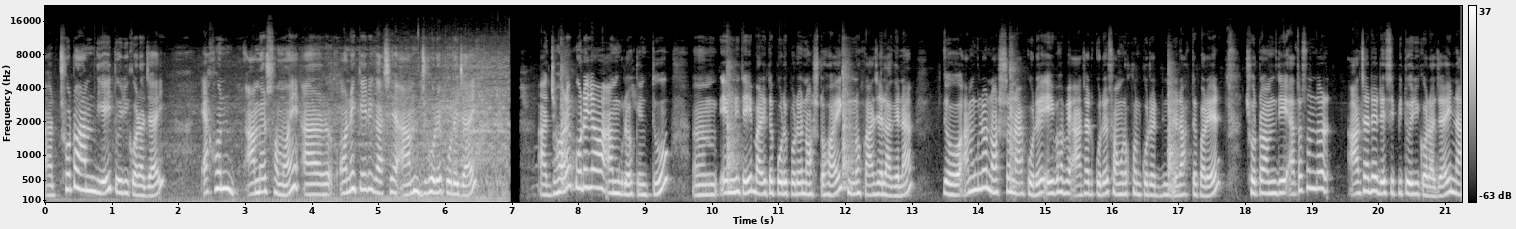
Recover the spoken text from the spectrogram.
আর ছোট আম দিয়েই তৈরি করা যায়। এখন আমের সময়, আর অনেকেরই গাছে আম ঝরে পড়ে যায়। আর ঝরে পড়ে যাওয়া আমগুলো কিন্তু এমনিতেই বাড়িতে পড়ে পড়ে নষ্ট হয়, কোনো কাজে লাগে না। তো আমগুলো নষ্ট না করে এইভাবে আচার করে সংরক্ষণ করে রাখতে পারেন। ছোট আম দিয়ে এত সুন্দর আচারের রেসিপি তৈরি করা যায়, না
